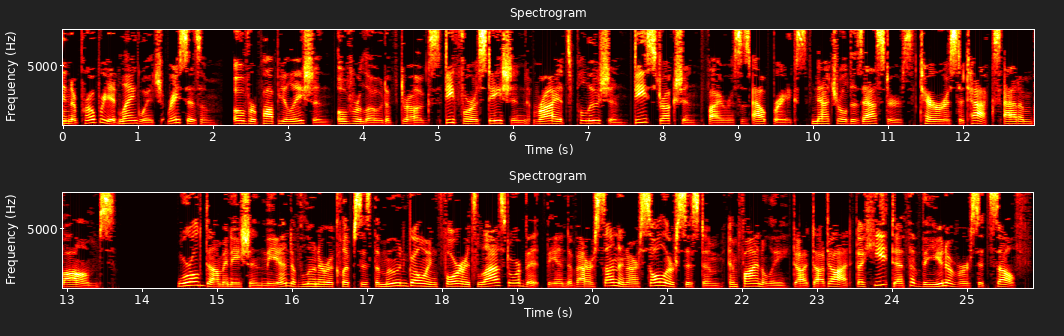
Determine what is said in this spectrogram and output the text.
inappropriate language, racism, overpopulation, overload of drugs, deforestation, riots, pollution, destruction, viruses, outbreaks, natural disasters, terrorist attacks, atom bombs. World domination The end of lunar eclipses the moon going for its last orbit, the end of our sun and our solar system, and finally, dot dot dot, the heat death of the universe itself.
